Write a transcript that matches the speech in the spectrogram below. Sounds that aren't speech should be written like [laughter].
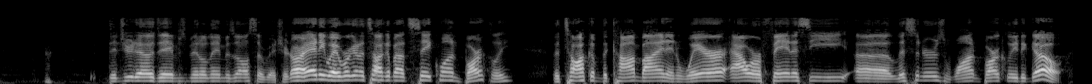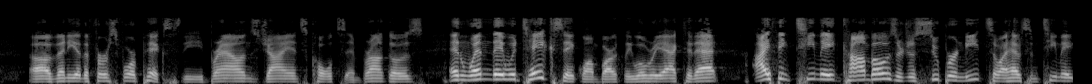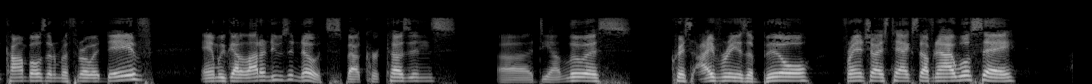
Did you know Dave's middle name is also Richard? All right. Anyway, we're going to talk about Saquon Barkley, the talk of the combine, and where our fantasy uh, listeners want Barkley to go. Of any of the first four picks, the Browns, Giants, Colts, and Broncos, and when they would take Saquon Barkley, we'll react to that. I think teammate combos are just super neat, so I have some teammate combos that I'm to throw at Dave, and we've got a lot of news and notes about Kirk Cousins, uh, Dion Lewis, Chris Ivory is a bill, franchise tag stuff. Now I will say,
